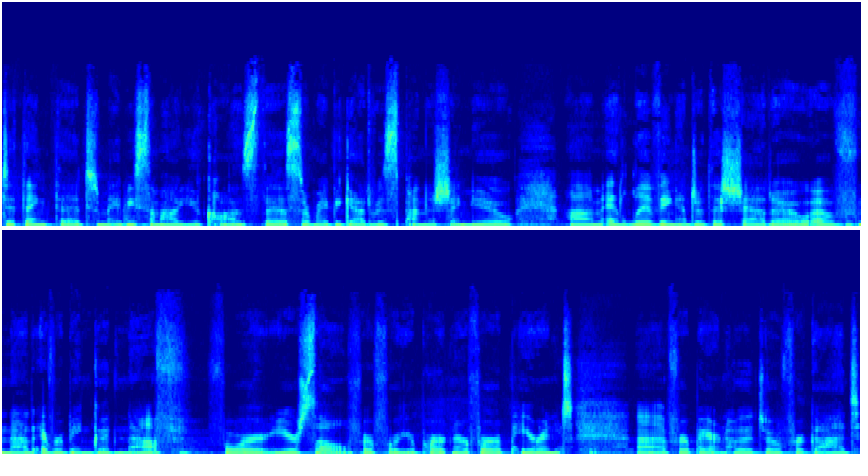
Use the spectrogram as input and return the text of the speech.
to think that maybe somehow you caused this, or maybe God was punishing you, um, and living under the shadow of not ever being good enough for yourself or for your partner, for a parent, uh, for parenthood, or for God,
